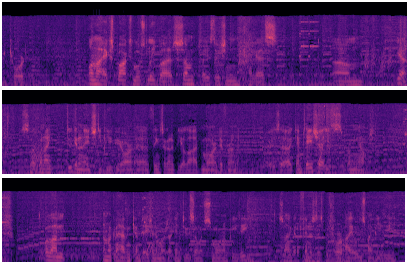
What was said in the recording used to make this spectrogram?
record on my Xbox mostly, but some PlayStation, I guess. Um, yeah. So when I do get an HD PVR, uh, things are gonna be a lot more different because uh, Camtasia is running out. Well, I'm I'm not gonna have Camtasia anymore, so I can't do so much more on PC. So I gotta finish this before I lose my PC,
